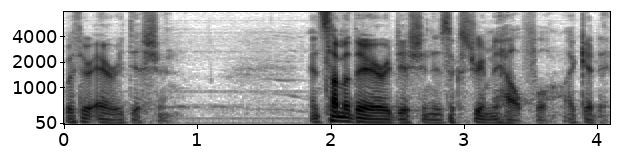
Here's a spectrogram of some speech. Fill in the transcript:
with their erudition. And some of their erudition is extremely helpful. I get it.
